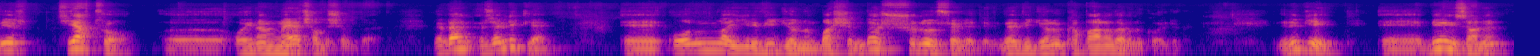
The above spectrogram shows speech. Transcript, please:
bir tiyatro e, oynanmaya çalışıldı. Ve ben özellikle e, onunla ilgili videonun başında şunu söyledim ve videonun kapağına da bunu koyduk. Dedim ki e, bir insanın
